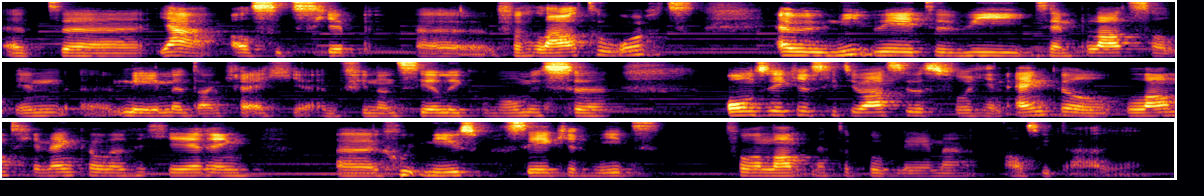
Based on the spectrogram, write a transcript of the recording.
Het, uh, ja, als het schip uh, verlaten wordt en we niet weten wie zijn plaats zal innemen, dan krijg je een financieel-economische onzekere situatie. Dat is voor geen enkel land, geen enkele regering goed nieuws, maar zeker niet voor een land met de problemen als Italië.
